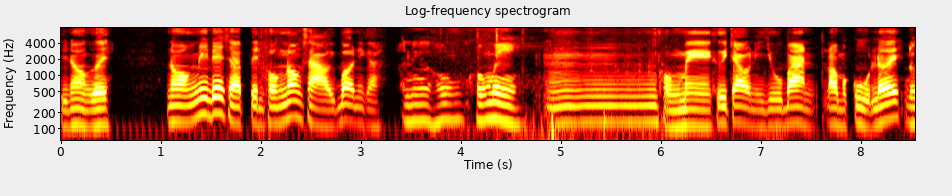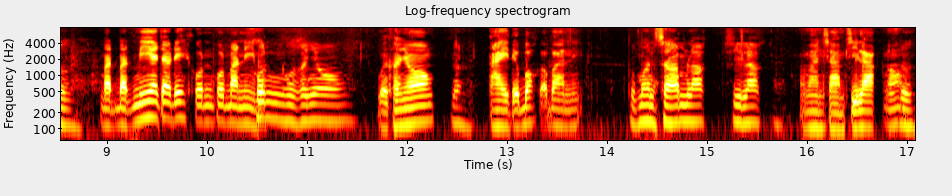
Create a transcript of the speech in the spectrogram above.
พี่น้องเอ้ยหนองนี่ได้จะเป็นของน้องสาวอีกบ่นี่กะอันนี้ของของแม่อืม ของแม่คือเจ้านี่อยู่บ้าน เรามากูดเลย โดยบัดบัดเมียเจ้าเด้คนคนบ้านนี้คนหัวขยองหวยเขายองโดยไก่เดือบอกกับบ้านนี้ ประมาณ3ลัก4ลัก ประมาณ3 4ลักเนาะเออ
